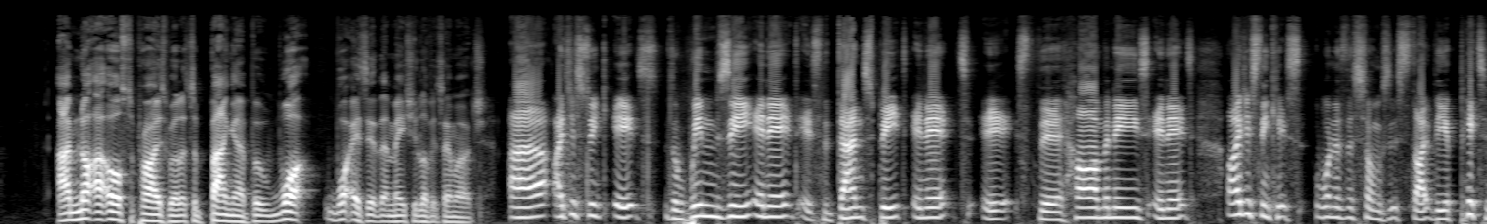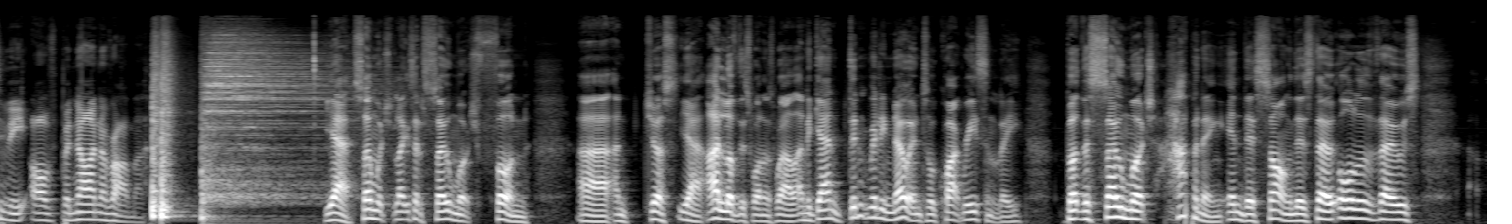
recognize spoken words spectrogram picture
I'm not at all surprised, Will. It's a banger, but what what is it that makes you love it so much? Uh, I just think it's the whimsy in it, it's the dance beat in it, it's the harmonies in it. I just think it's one of the songs that's like the epitome of Bananarama. Yeah, so much, like I said, so much fun. Uh, and just, yeah, I love this one as well. And again, didn't really know it until quite recently. But there's so much happening in this song. There's the, all of those,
